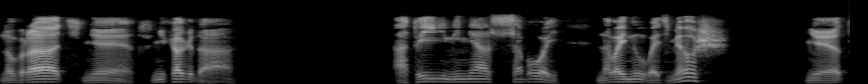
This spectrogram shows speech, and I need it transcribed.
Но врать нет, никогда. — А ты меня с собой на войну возьмешь? — Нет,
